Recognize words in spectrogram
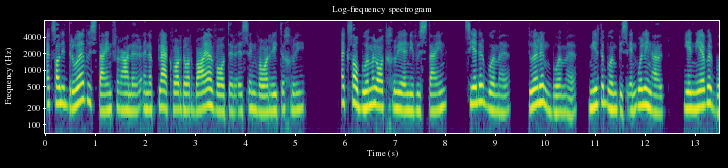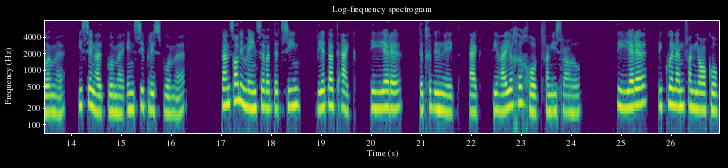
Ek sal die droge woestijn verander in een plek waar daar baie water is en waar riete groei. Ek sal bome laat groeien in die woestijn, cederbome, doornbome, myrteboompies en olienhout, jeneverbome, isenhoutbome en cypresbome. Dan zal die mensen wat dit zien, weet dat ik, die Heere, dit gedoen het, ek, die Heilige God van Israël. Die Heere, die Koning van Jacob,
